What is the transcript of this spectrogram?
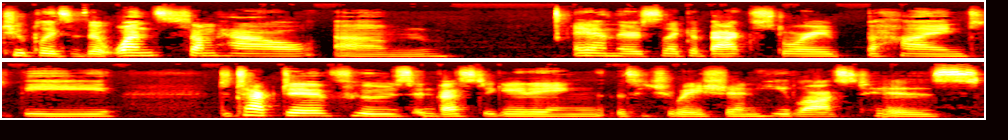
two places at once somehow. Um and there's like a backstory behind the detective who's investigating the situation. He lost his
